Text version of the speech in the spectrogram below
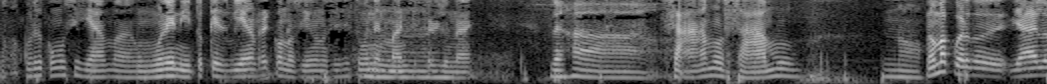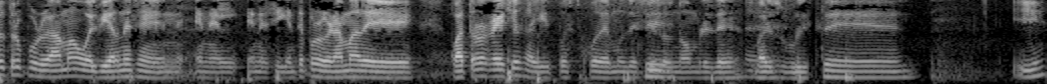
No me acuerdo cómo se llama. Un morenito que es bien reconocido. No sé si estuvo en el Mm. Manchester United. Deja... Samu, Samu. No. No me acuerdo, de- ya el otro programa o el viernes en, en, el, en el siguiente programa de Cuatro Regios, ahí pues podemos decir Sí. los nombres de varios futbolistas. Este... ¿Y?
